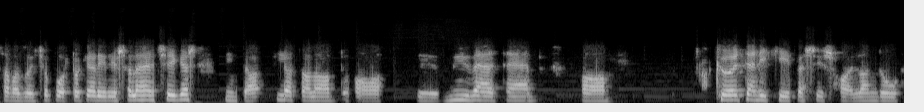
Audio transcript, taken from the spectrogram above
szavazói csoportok elérése lehetséges, mint a fiatalabb, a műveltebb, a, a költeni képes és hajlandó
